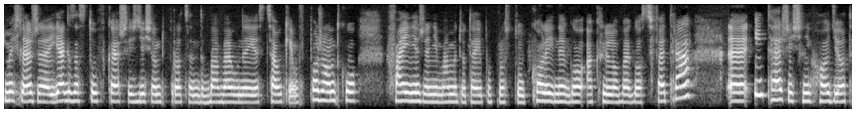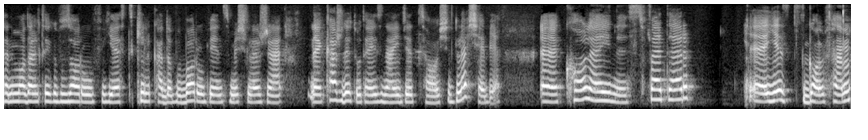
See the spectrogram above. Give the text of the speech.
Myślę, że jak za stówkę 60% bawełny jest całkiem w porządku. Fajnie, że nie mamy tutaj po prostu kolejnego akrylowego swetra. E, I też jeśli chodzi o ten model tych wzorów jest kilka do wyboru, więc myślę, że każdy tutaj znajdzie coś dla siebie. E, kolejny sweter e, jest z golfem.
